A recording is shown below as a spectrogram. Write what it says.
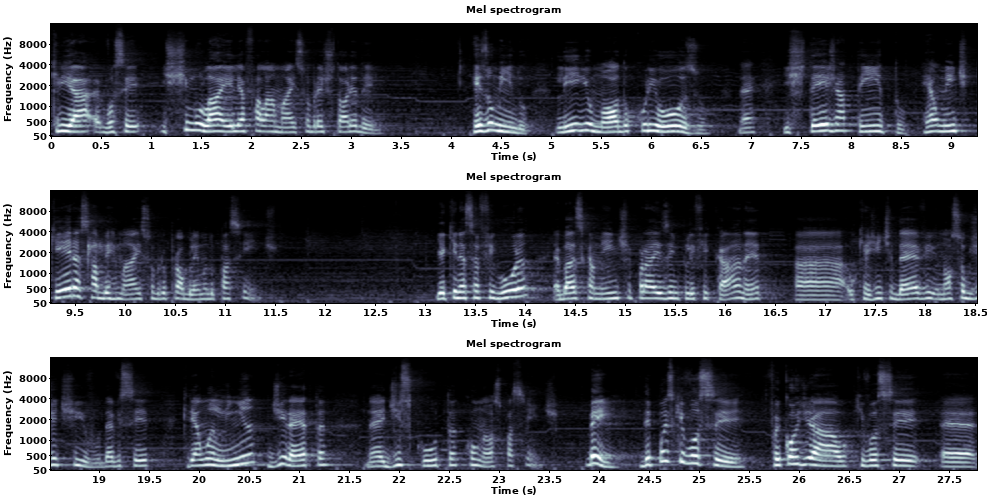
criar, você estimular ele a falar mais sobre a história dele. Resumindo, ligue o modo curioso, né? esteja atento, realmente queira saber mais sobre o problema do paciente. E aqui nessa figura é basicamente para exemplificar né, a, o que a gente deve, o nosso objetivo deve ser criar uma linha direta né, de escuta com o nosso paciente. Bem, depois que você foi cordial, que você é,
